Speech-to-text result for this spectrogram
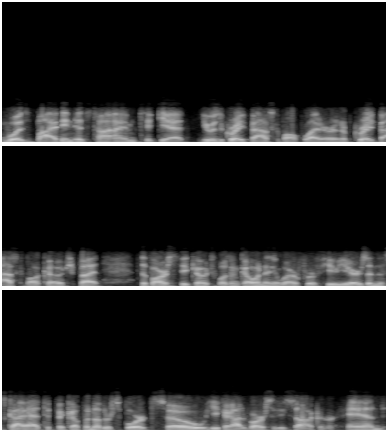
was biding his time to get he was a great basketball player and a great basketball coach but the varsity coach wasn't going anywhere for a few years and this guy had to pick up another sport so he got varsity soccer and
